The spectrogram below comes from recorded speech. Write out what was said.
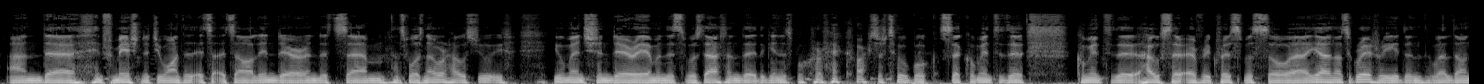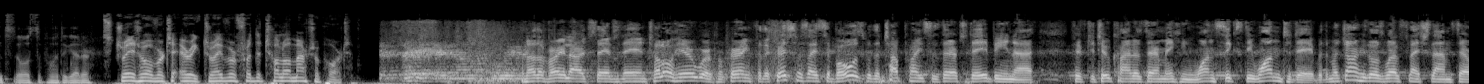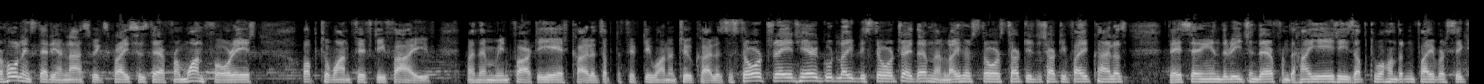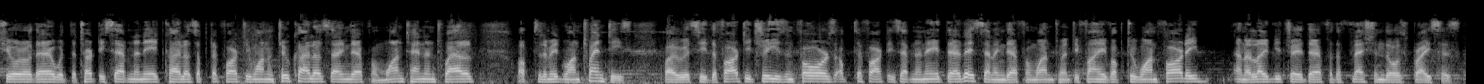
and uh, information that you want. It's it's all in there, and it's um, I suppose in our house you you mentioned there, AM and this was that, and the, the, Guinness Book of Records are two books that come into the come into the house every Christmas. So uh, yeah, that's a great read, and well done to those that put together. Straight over to Eric Driver for the Tullow Mart report. Another very large sale today in Tullow here. We're preparing for the Christmas, I suppose, with the top prices there today being uh, 52 kilos there making 161 today. But the majority of those well-fleshed lambs they're holding steady on last week's prices there from 148 up to 155 and then between 48 kilos up to 51 and 2 kilos. The store trade here, good lively store trade them, then lighter stores 30 to 35 kilos. They're selling in the region there from the high 80s up to 105 or 6 euro there with the 37 and 8 kilos up to 41 and 2 kilos selling there from 110 and 12 up to the mid 120s. While we'll see the 43s and 4s up to 47 and 8 there, they're selling there from 125 up to 140 and a lively trade there for the flesh in those prices.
